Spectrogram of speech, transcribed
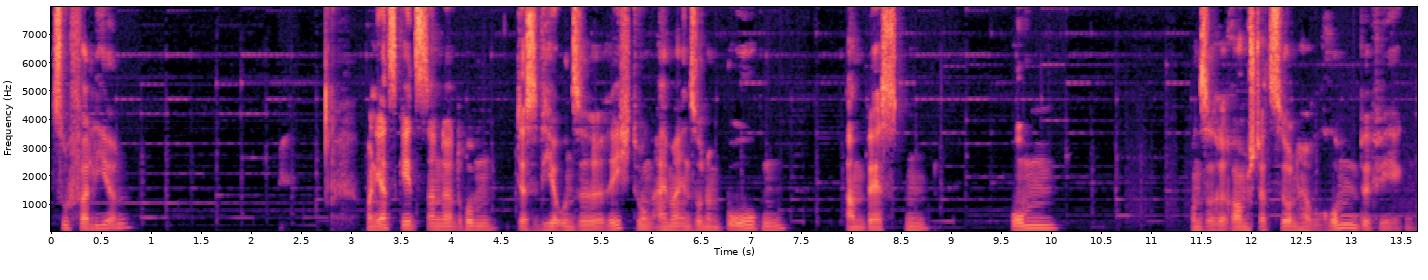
zu verlieren. Und jetzt geht es dann darum, dass wir unsere Richtung einmal in so einem Bogen am besten um unsere Raumstation herum bewegen.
